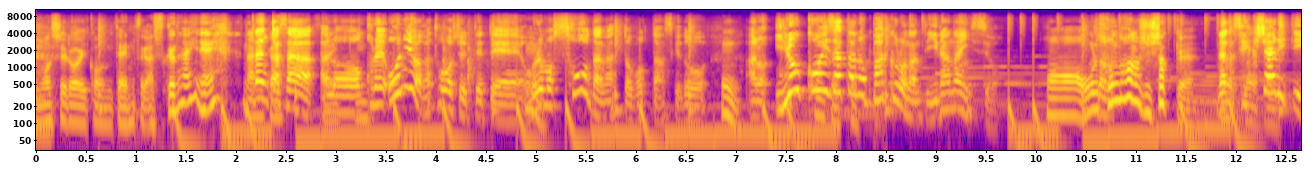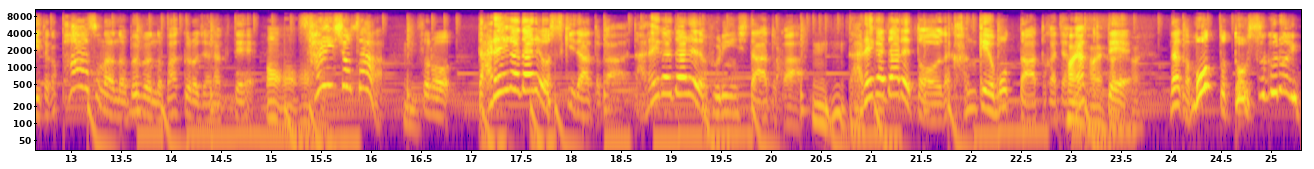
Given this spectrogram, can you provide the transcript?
ん面白いコンテンツが少ないね。なんかさあのこれオニワが当初言ってて、うん。俺もそうだなと思ったんですけどうん。あの色恋沙汰の暴露なんていらないんですよ。ああ俺そんな話したっけ？なんかセクシャリティとかパーソナルの部分の暴露じゃなくて最初さ、うん。その誰が誰を好きだとか誰が誰の不倫したとかうんうん。誰が誰と関係を持ったとかじゃなくてなんかもっとどす黒い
